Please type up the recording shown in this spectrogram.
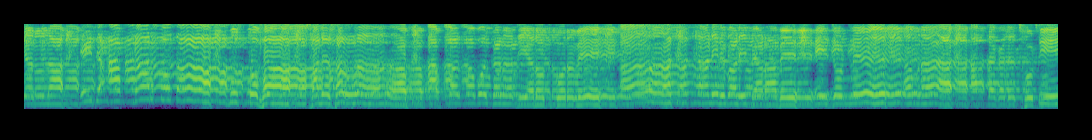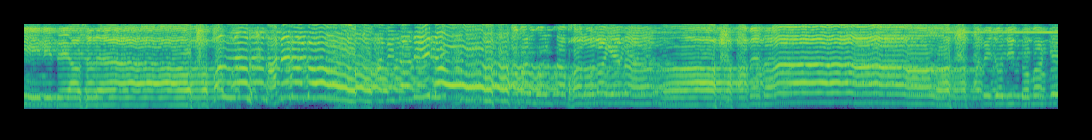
কেননা এই যে আপনার পোতা মুস্তফা সালে সাল্লাম আপনার জিয়ারত করবে আর নানির বাড়ি বেড়াবে, এই জন্য আমরা আপনার কাছে ছুটি নিতে আসলাম। আমি জানি না। আমার মনটা ভালো লাগে না। আমি না আমি যদি তোমাকে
